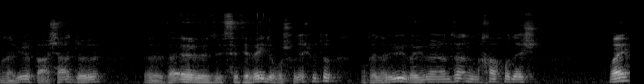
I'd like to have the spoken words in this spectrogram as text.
on a lu le parachat de euh, euh, c'était veille de Rosh Chodesh plutôt. Donc on a lu Machar Chodesh. Ouais,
